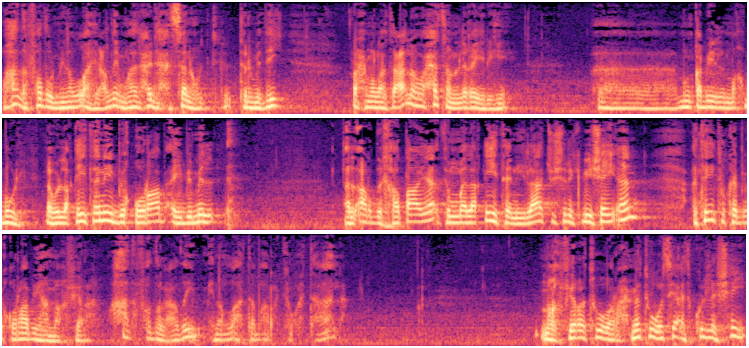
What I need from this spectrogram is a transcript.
وهذا فضل من الله عظيم. وهذا الحديث حسنه الترمذي رحمه الله تعالى وهو حسن لغيره آه، من قبيل المقبول. لو لقيتني بقراب أي بملء الأرض خطايا ثم لقيتني لا تشرك بي شيئا أتيتك بقرابها مغفرة. وهذا فضل عظيم من الله تبارك وتعالى. مغفرته ورحمته وسعت كل شيء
